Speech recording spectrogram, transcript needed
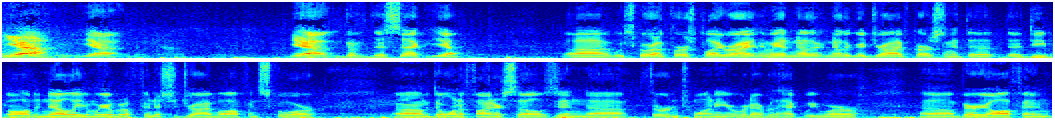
Yeah, yeah, yeah. The the second, yeah. Uh, we scored on the first play right, and then we had another another good drive. Carson hit the, the deep ball to Nelly, and we were able to finish the drive off and score. Um, don't want to find ourselves in uh, third and 20 or whatever the heck we were. uh, very often.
